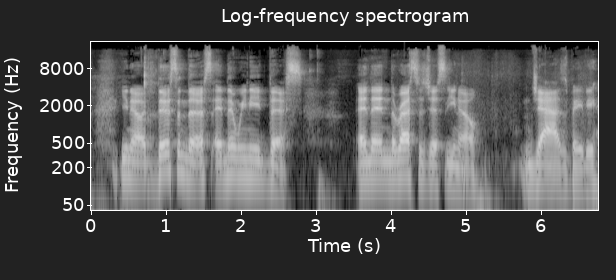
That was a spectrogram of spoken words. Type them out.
you know this and this and then we need this and then the rest is just you know jazz baby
